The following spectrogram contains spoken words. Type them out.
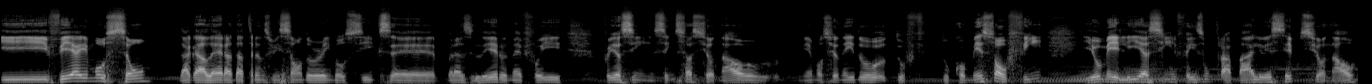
E ver a emoção da galera da transmissão do Rainbow Six é, brasileiro, né? Foi, foi assim, sensacional. Me emocionei do, do, do começo ao fim. E o Meli, assim, fez um trabalho excepcional.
